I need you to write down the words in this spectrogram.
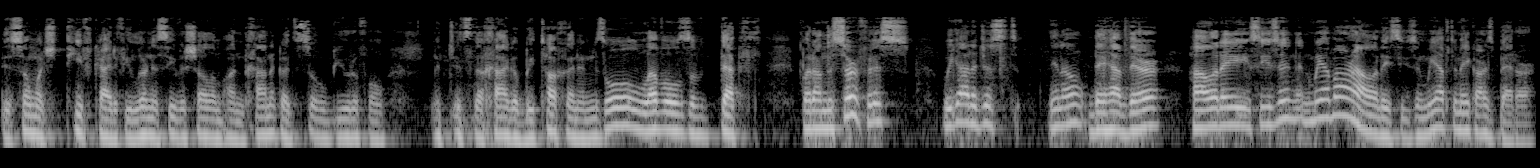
There's so much tiefkeit. If you learn a Siva Shalom on Hanukkah, it's so beautiful. It's the Chag of Bitachon, and it's all levels of depth. But on the surface, we got to just, you know, they have their holiday season, and we have our holiday season. We have to make ours better.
